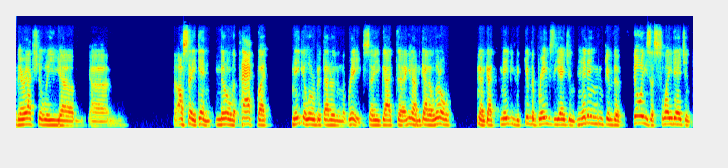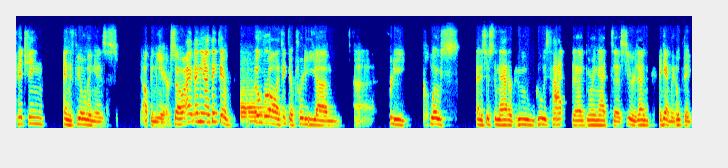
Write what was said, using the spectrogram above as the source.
they're actually, uh, uh, I'll say again, middle of the pack, but maybe a little bit better than the Braves. So you've got, uh, you know, you got a little, you know, got maybe the, give the Braves the edge in hitting, give the Phillies a slight edge in pitching, and the fielding is up in the air. So I, I mean, I think they're overall, I think they're pretty, um, uh, pretty close and it's just a matter of who who is hot uh, during that uh, series. And again, we hope they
